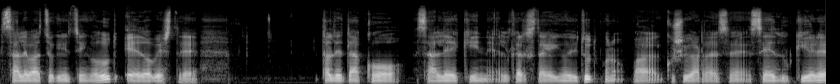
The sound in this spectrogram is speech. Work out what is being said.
zale batzuk initzengo dut edo beste taldetako zaleekin elkarrizketak egingo ditut, bueno, ba, ikusi behar da, ze, ze eduki ere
